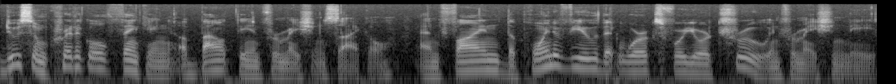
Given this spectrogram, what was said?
do some critical thinking about the information cycle and find the point of view that works for your true information need.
